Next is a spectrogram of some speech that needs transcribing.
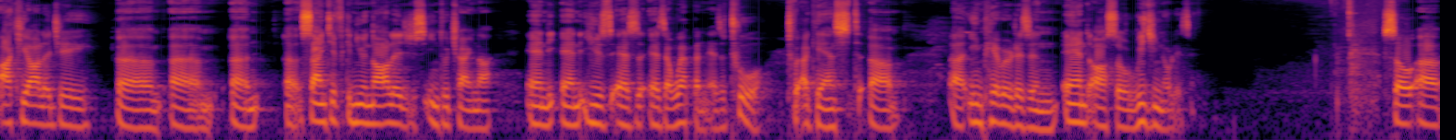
archaeology, um, um, scientific new knowledge into China and, and used as, as a weapon, as a tool to against um, imperialism and also regionalism. So uh,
